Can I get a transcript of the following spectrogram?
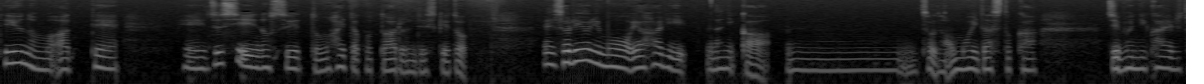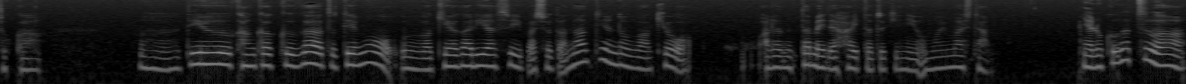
っていうのもあって、えー、逗子のスウェットも入ったことあるんですけど、えー、それよりもやはり何かうんそうだ思い出すとか自分に帰るとかうん、っていう感覚がとても、うん、湧き上がりやすい場所だなっていうのは今日改めて入った時に思いました。6月は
